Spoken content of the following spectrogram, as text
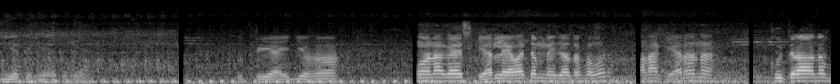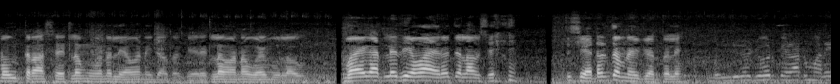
જઈએ ધીમે ધીમે. પૃથ્વી આવી ગયો હ. આના ગેસ ઘેર લેવા તમને જતો ખબર? આના ઘેર ને કૂતરાઓને બહુ ત્રાસ છે એટલે હું લેવા નહીં જતો ઘેર એટલે મને હોય બોલાવું. બાઈક આટલેથી એવા હેરો ચલાવશે. તું શેટર ચમ નહીં પહેરતો લે. જોર પેલા તો મારે.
